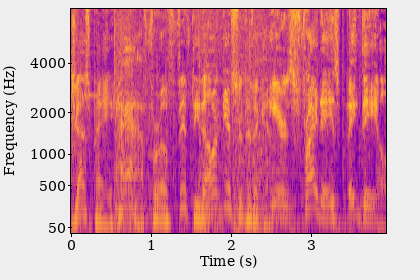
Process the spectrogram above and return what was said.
Just pay half for a $50 gift certificate. Here's Friday's big deal.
